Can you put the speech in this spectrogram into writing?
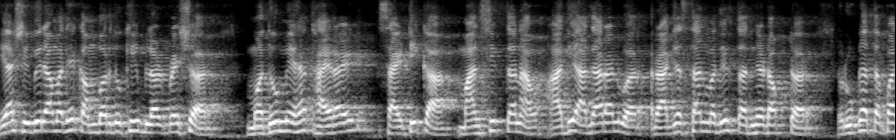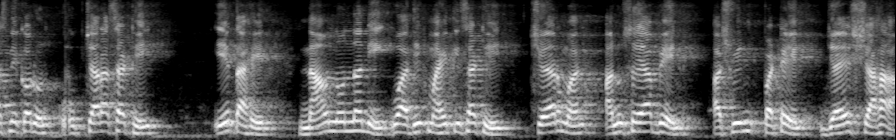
या शिबिरामध्ये कंबरदुखी ब्लड प्रेशर मधुमेह थायरॉईड सायटिका मानसिक तणाव आदी आजारांवर राजस्थानमधील तज्ज्ञ डॉक्टर रुग्ण तपासणी करून उपचारासाठी येत आहेत नाव नोंदणी व अधिक माहितीसाठी चेअरमन अनुसयाबेन अश्विन पटेल जयेश शहा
